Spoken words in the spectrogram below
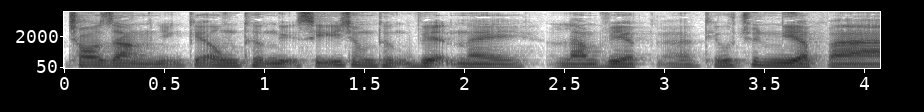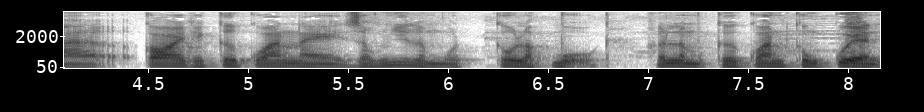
cho rằng những cái ông thượng nghị sĩ trong Thượng viện này làm việc à, thiếu chuyên nghiệp và coi cái cơ quan này giống như là một câu lạc bộ hơn là một cơ quan công quyền.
